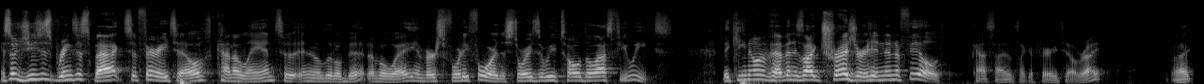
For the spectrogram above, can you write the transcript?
And so Jesus brings us back to fairy tale kind of land to, in a little bit of a way in verse 44, the stories that we've told the last few weeks. The kingdom of heaven is like treasure hidden in a field. Kind of sounds like a fairy tale, right? Like,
